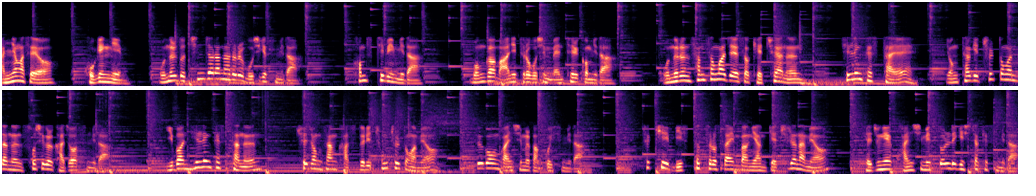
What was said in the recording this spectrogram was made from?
안녕하세요. 고객님. 오늘도 친절한 하루를 모시겠습니다. 컴스티비입니다. 뭔가 많이 들어보신 멘트일 겁니다. 오늘은 삼성화재에서 개최하는 힐링 페스타에 영탁이 출동한다는 소식을 가져왔습니다. 이번 힐링 페스타는 최정상 가수들이 총출동하며 뜨거운 관심을 받고 있습니다. 특히 미스터 트롯 사인방이 함께 출연하며 대중의 관심이 쏠리기 시작했습니다.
